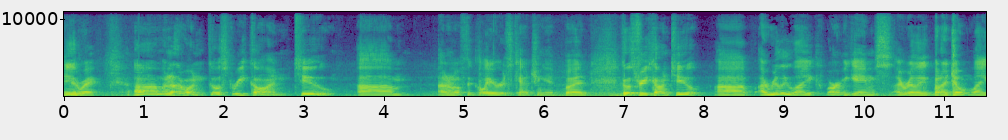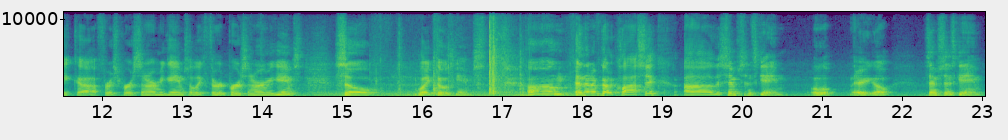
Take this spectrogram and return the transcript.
Either way. Um, another one, Ghost Recon 2. Um, I don't know if the glare is catching it, but Ghost Recon 2, uh, I really like army games. I really, but I don't like uh, first-person army games. I like third-person army games. So, like those games. Um, and then I've got a classic, uh, the Simpsons game. Oh, there you go. Simpsons game.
